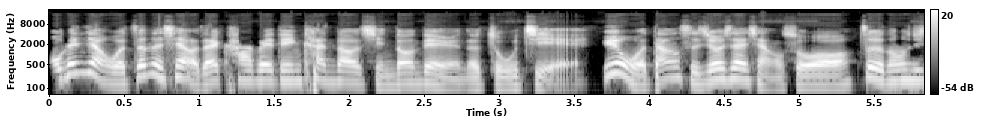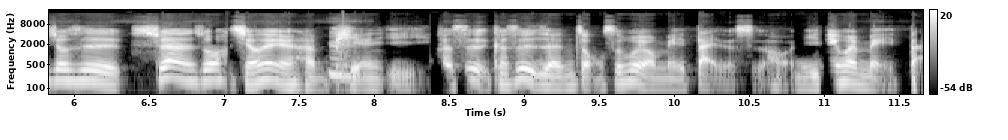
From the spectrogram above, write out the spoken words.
我跟你讲，我真的现在有在咖啡厅看到行动电源的租借，因为我当时就在想说，这个东西就是虽然说行动电源很便宜，嗯、可是可是人总是会有没带的时候，你一定会没带。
